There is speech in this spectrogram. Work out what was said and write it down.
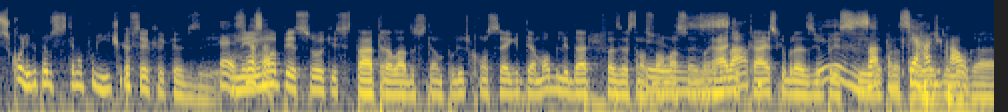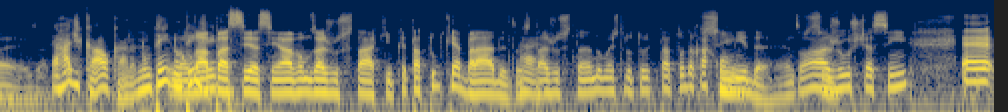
escolhido pelo sistema político. eu sei o que você quer dizer. É, você Nenhuma pessoa que está atrelada ao sistema político consegue ter a mobilidade para fazer as transformações Exato. radicais que o Brasil precisa para Exatamente, que é radical. lugar. É, exato. É radical, cara. Não tem, não Não, tem dá para ser assim, ah, vamos ajustar aqui, porque tá tudo quebrado. Então você É. está ajustando uma estrutura que está toda carcomida. Então, um Sim. ajuste assim. É,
